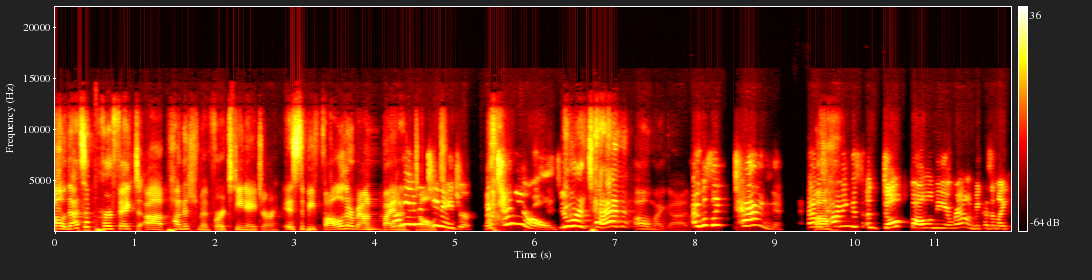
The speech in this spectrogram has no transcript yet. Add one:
Oh, that's a perfect uh, punishment for a teenager is to be followed around by Not an adult. A teenager, a 10 year old. you were 10? Oh my God. I was like 10. And I was oh. having this adult follow me around because I'm like,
